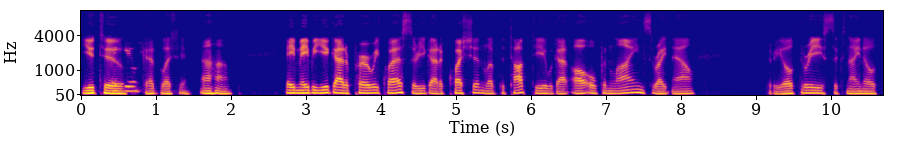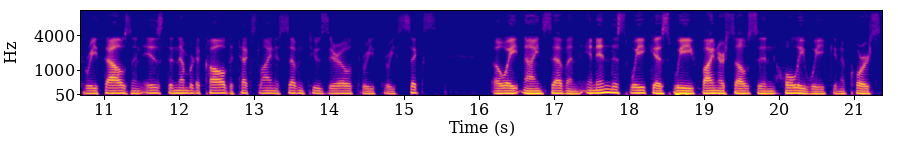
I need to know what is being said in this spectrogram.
You too. You. God bless you. Uh huh hey, maybe you got a prayer request or you got a question, love to talk to you. We got all open lines right now. 303 690 3000 is the number to call. The text line is 720 336 0897. And in this week, as we find ourselves in Holy Week, and of course,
